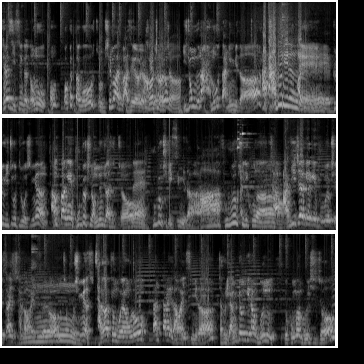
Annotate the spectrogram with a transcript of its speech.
테라스 있으니까 너무 어? 꺾였다고 좀 실망하지 마세요, 여러분. 그렇죠, 그렇죠. 이 정도는 아무것도 아닙니다. 아, 다 드리는데. 아, 네, 네. 그리고 이쪽으로 들어오시면 안방에 부부욕실 없는 줄 아셨죠? 네. 부부욕실이 있습니다. 아, 부부욕실 있구나. 자, 아기자기하게 부부욕실 사이즈 잘 나와 있어요. 음. 자, 보시면 사각형 모양으로 단단하게 나와 있습니다. 자, 그리고 양변기랑 문, 요 공간 보이시죠?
